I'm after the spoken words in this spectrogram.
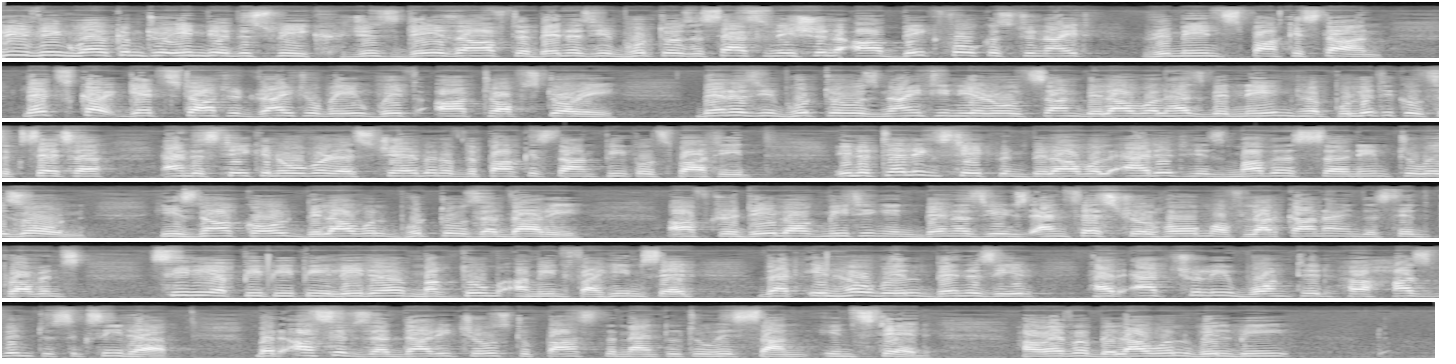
Good evening. Welcome to India this week. Just days after Benazir Bhutto's assassination, our big focus tonight remains Pakistan. Let's get started right away with our top story. Benazir Bhutto's 19-year-old son Bilawal has been named her political successor and has taken over as chairman of the Pakistan People's Party. In a telling statement, Bilawal added his mother's surname to his own. He is now called Bilawal Bhutto Zardari. After a day-long meeting in Benazir's ancestral home of Larkana in the Sindh province, senior PPP leader Makhdoom Amin Fahim said that in her will, Benazir had actually wanted her husband to succeed her. But Asif Zardari chose to pass the mantle to his son instead. However, Bilawal will be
